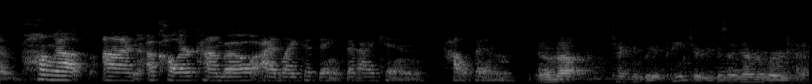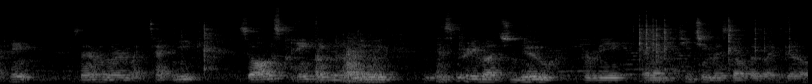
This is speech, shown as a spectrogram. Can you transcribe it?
of hung up on a color combo, I'd like to think that I can help him. And I'm not technically a painter because I never learned how to paint. So I never learned like technique. So all this painting that I'm doing is pretty much new for me and I'm teaching myself as I go.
